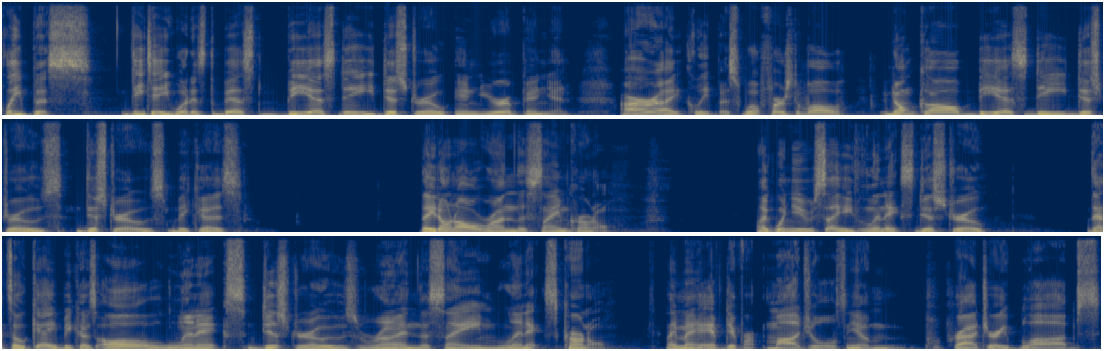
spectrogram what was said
Cleepus. DT, what is the best BSD distro in your opinion? All right, Cleepus. Well, first of all, don't call BSD distros distros because they don't all run the same kernel. Like when you say Linux distro, that's okay because all Linux distros run the same Linux kernel. They may have different modules, you know, proprietary blobs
